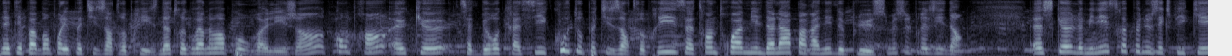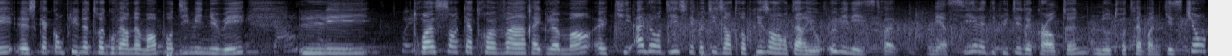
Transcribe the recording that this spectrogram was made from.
n'était pas bon pour les petites entreprises. Notre gouvernement pour les gens comprend euh, que cette bureaucratie coûte aux petites entreprises 33 000 par année de plus. Monsieur le Président, est-ce que le ministre peut nous expliquer euh, ce qu'accomplit notre gouvernement pour diminuer les 380 règlements euh, qui alourdissent les petites entreprises en Ontario? Au ministre. Merci à la députée de Carleton. Une autre très bonne question.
